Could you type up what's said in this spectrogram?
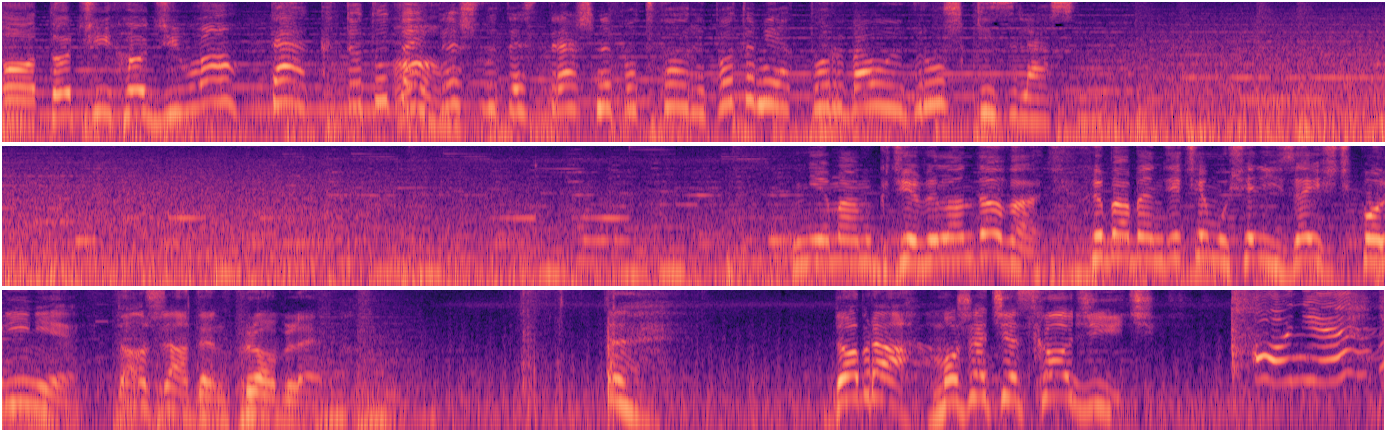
O to ci chodziło? Tak, to tutaj O. weszły te straszne potwory, potem jak porwały wróżki z lasu. Nie mam gdzie wylądować. Chyba będziecie musieli zejść po linie. To żaden problem. Ech. Dobra, możecie schodzić! O nie!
